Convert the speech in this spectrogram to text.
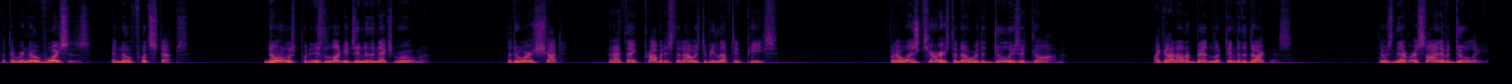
But there were no voices and no footsteps. No one was putting his luggage into the next room. The door shut, and I thanked Providence that I was to be left in peace. But I was curious to know where the doolies had gone. I got out of bed and looked into the darkness. There was never a sign of a Doolie.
